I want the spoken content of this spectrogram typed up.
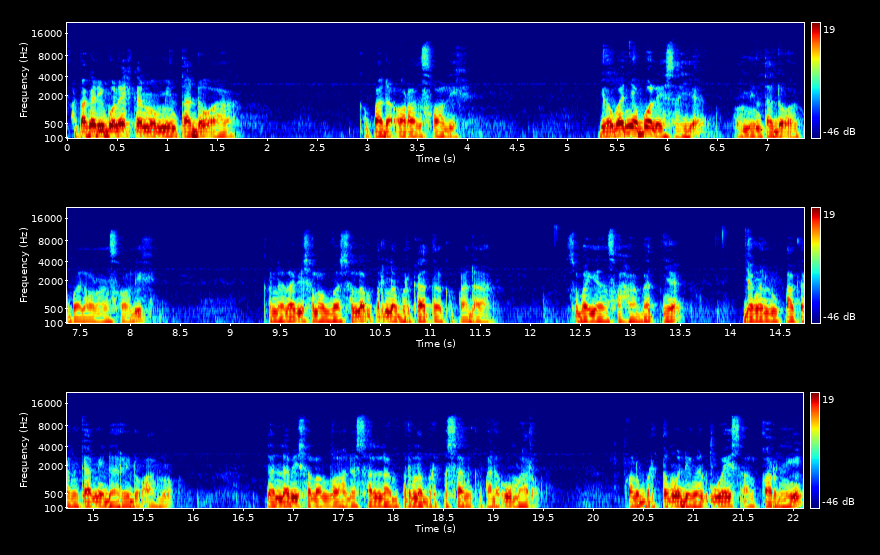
Apakah dibolehkan meminta doa kepada orang salih? Jawabannya boleh saja meminta doa kepada orang salih. Karena Nabi Shallallahu Alaihi Wasallam pernah berkata kepada sebagian sahabatnya, jangan lupakan kami dari doamu. Dan Nabi Shallallahu Alaihi Wasallam pernah berpesan kepada Umar, kalau bertemu dengan Uwais al Qarni,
